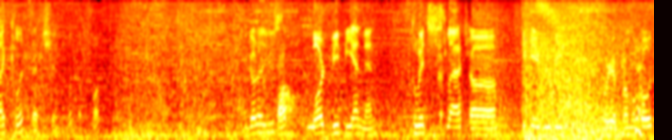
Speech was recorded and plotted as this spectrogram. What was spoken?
I clipped that shit. What the fuck? You gotta use NordVPN, man. Twitch slash uh PK Ruby for your promo code.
